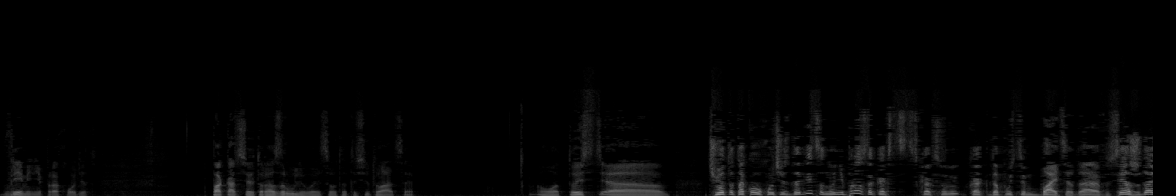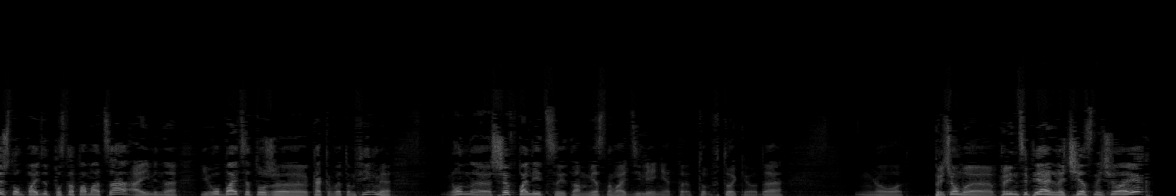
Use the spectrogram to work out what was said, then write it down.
времени проходит, пока все это разруливается, вот эта ситуация. Вот, то есть, э, чего-то такого хочешь добиться, но не просто как, как, как, допустим, батя, да, все ожидают, что он пойдет по стопам отца, а именно его батя тоже, как и в этом фильме, он э, шеф полиции там местного отделения в Токио, да, вот. Причем э, принципиально честный человек,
